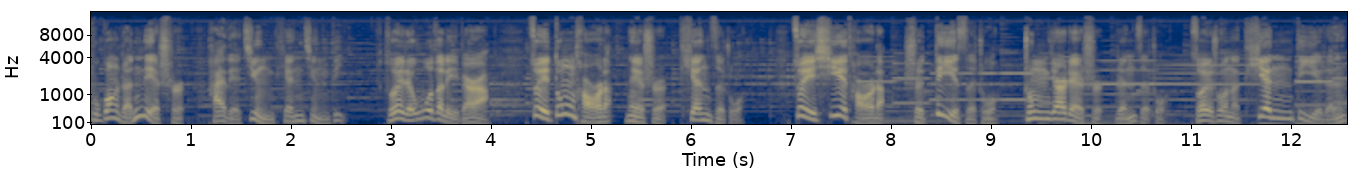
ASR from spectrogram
不光人得吃，还得敬天敬地。所以这屋子里边啊，最东头的那是天字桌，最西头的是地字桌，中间这是人字桌。所以说呢，天地人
